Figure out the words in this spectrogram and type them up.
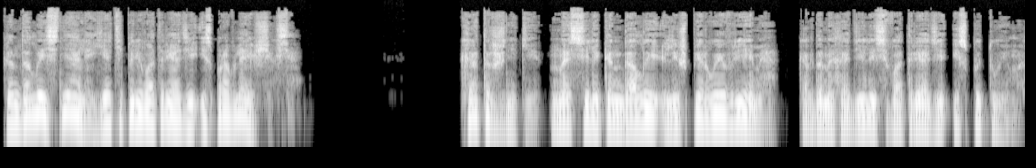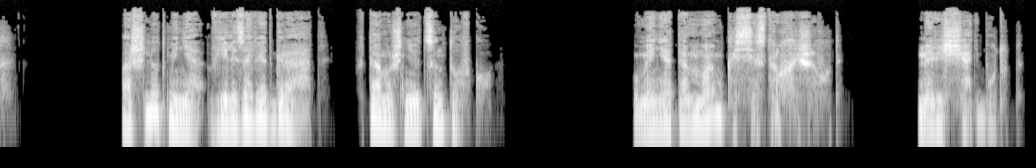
Кандалы сняли, я теперь в отряде исправляющихся. Каторжники носили кандалы лишь первое время, когда находились в отряде испытуемых. Пошлют меня в Елизаветград, в тамошнюю центовку. У меня там мамка с сеструхой живут. Навещать будут.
